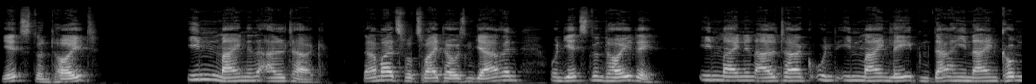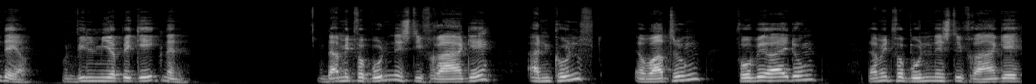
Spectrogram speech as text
Jetzt und heute in meinen Alltag. Damals vor 2000 Jahren und jetzt und heute. In meinen Alltag und in mein Leben. Da hinein kommt er und will mir begegnen. Und damit verbunden ist die Frage Ankunft, Erwartung, Vorbereitung. Damit verbunden ist die Frage,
